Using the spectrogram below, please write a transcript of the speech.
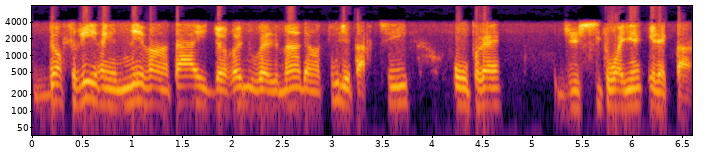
d'offrir un éventail de renouvellement dans tous les partis auprès du citoyen électeur.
